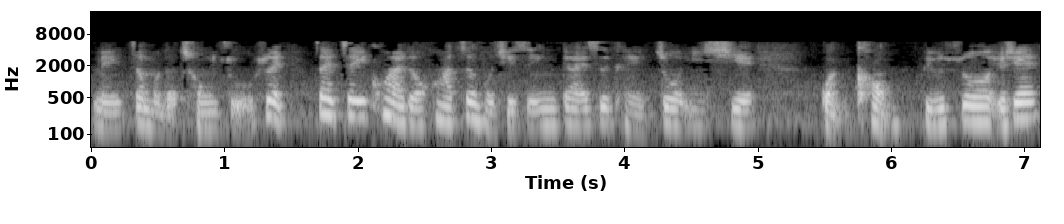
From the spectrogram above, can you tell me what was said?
没这么的充足，所以在这一块的话，政府其实应该是可以做一些。管控，比如说有些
